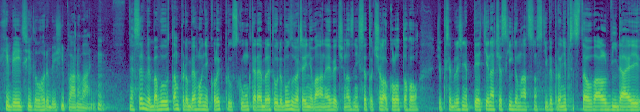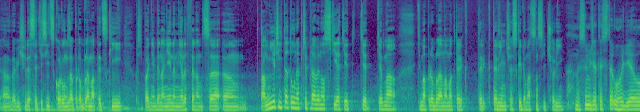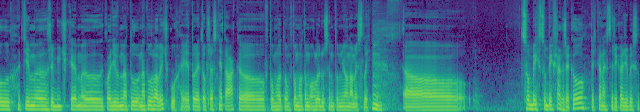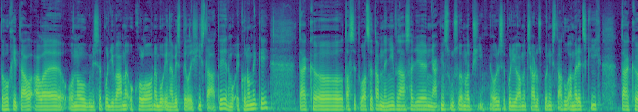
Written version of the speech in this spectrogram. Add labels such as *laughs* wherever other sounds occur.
chybějící dlouhodobější plánování. Hmm. Já si vybavuju, tam proběhlo několik průzkumů, které byly tou dobou zveřejňovány. Většina z nich se točila okolo toho, že přibližně pětina českých domácností by pro ně představoval výdaj eh, ve výši 10 000 korun za problematický, případně by na něj neměli finance. Ehm, tam míříte tou nepřipraveností a tě, tě, těma, těma problémama, který, kterým český domácnosti čelí? Myslím, že teď jste uhodil tím hřebíčkem eh, kladivím na tu, na tu hlavičku. Je to, je to přesně tak. Eh, v tomhletom, v tomhletom ohledu jsem to měl na mysli. Hmm. Uh, co bych, co bych však řekl, teďka nechci říkat, že bych se toho chytal, ale ono, když se podíváme okolo nebo i na vyspělejší státy nebo ekonomiky, tak uh, ta situace tam není v zásadě nějakým způsobem lepší. Jo, když se podíváme třeba do Spojených států amerických, tak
